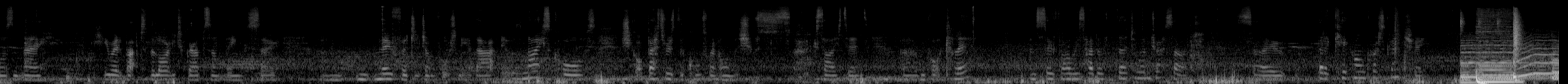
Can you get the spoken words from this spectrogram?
Wasn't there. He went back to the lorry to grab something, so um, no footage unfortunately of that. It was a nice course. She got better as the course went on, but she was so excited. Uh, we got a clear, and so far we've had a 31 dressage. So better kick on cross country.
